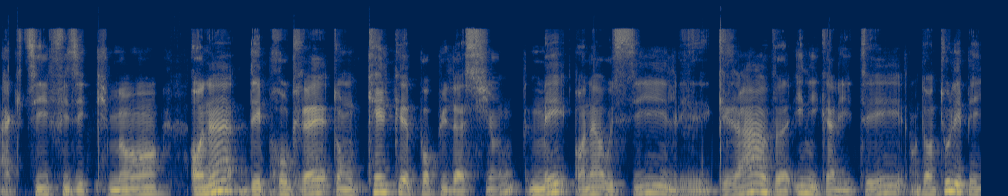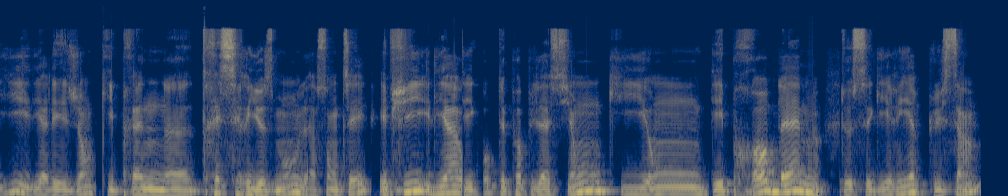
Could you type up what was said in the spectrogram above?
actif physiquement. On a des progrès dans quelques populations, mais on a aussi les graves inégalités. Dans tous les pays, il y a des gens qui prennent euh, très sérieusement leur santé. Et puis, il y a des groupes de population qui ont des problèmes de se guérir plus sain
